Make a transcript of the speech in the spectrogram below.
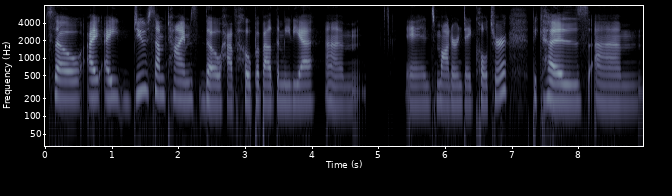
So I, I do sometimes though have hope about the media. Um, and modern day culture because um,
